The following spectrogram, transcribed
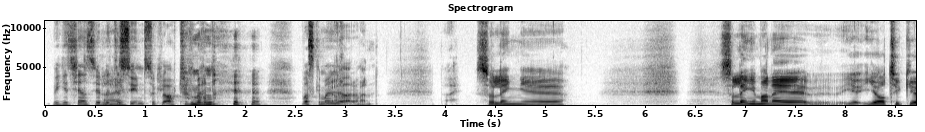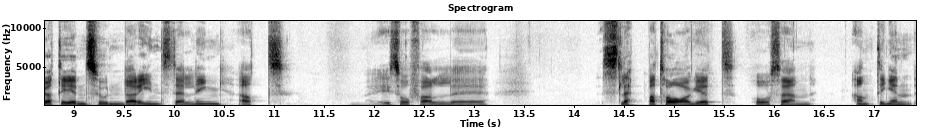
Vilket känns ju Nej. lite synd såklart, men vad ska man ja, göra? Men, nej. Så länge så länge man är... Jag tycker ju att det är en sundare inställning att i så fall eh, släppa taget och sen antingen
